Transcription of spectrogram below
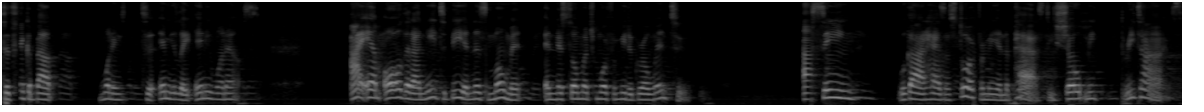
to think about wanting to emulate anyone else. I am all that I need to be in this moment, and there's so much more for me to grow into. I've seen what God has in store for me in the past. He showed me three times.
